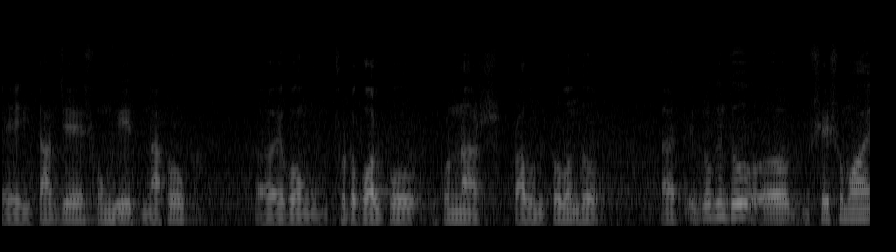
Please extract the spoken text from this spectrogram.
এই তার যে সংগীত, নাটক এবং ছোট গল্প, উপন্যাস, প্রাবন- প্রবন্ধ এগুলো কিন্তু সে সময়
